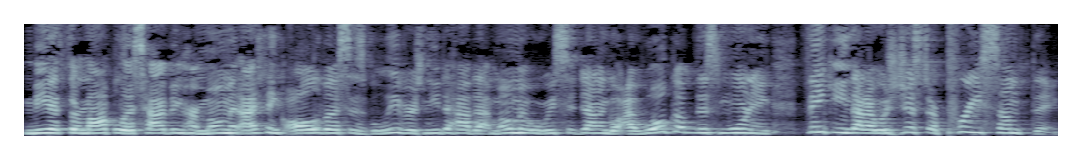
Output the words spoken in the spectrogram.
Mia Thermopolis having her moment, I think all of us as believers need to have that moment where we sit down and go, I woke up this morning thinking that I was just a pre something.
